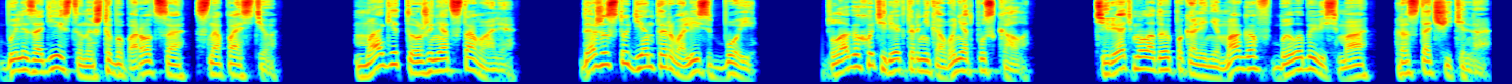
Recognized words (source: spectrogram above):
были задействованы, чтобы бороться с напастью. Маги тоже не отставали. Даже студенты рвались в бой. Благо, хоть ректор никого не отпускал. Терять молодое поколение магов было бы весьма расточительно.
